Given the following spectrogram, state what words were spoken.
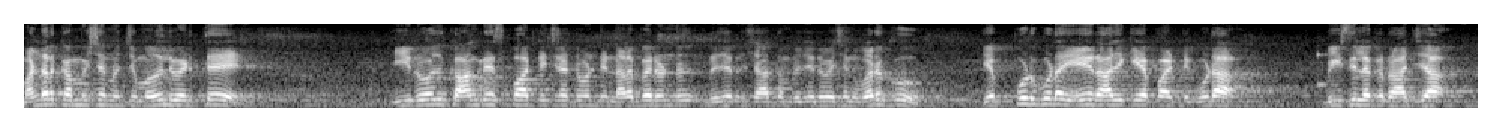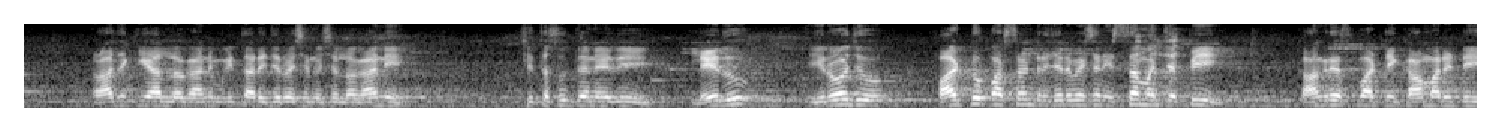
మండల కమిషన్ నుంచి మొదలు పెడితే ఈరోజు కాంగ్రెస్ పార్టీ ఇచ్చినటువంటి నలభై రెండు రిజర్వ్ శాతం రిజర్వేషన్ వరకు ఎప్పుడు కూడా ఏ రాజకీయ పార్టీ కూడా బీసీలకు రాజ్య రాజకీయాల్లో కానీ మిగతా రిజర్వేషన్ విషయంలో కానీ చిత్తశుద్ధి అనేది లేదు. ఈరోజు ఫార్టీ టూ పర్సెంట్ రిజర్వేషన్ ఇస్తామని చెప్పి కాంగ్రెస్ పార్టీ కామారెడ్డి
